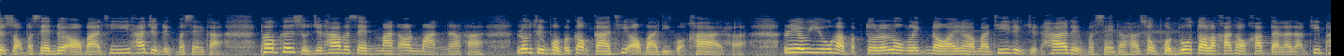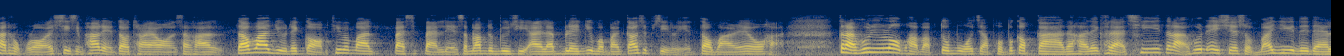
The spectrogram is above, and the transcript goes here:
5.2%โดยออกมาที่ 5.1%ค่ะ เพิ่มขึ้น 0.5%มันออนมันนะคะรวมถึงผลประกอบการที่ออกมาดีกว่าคาดค่ะ real yield ค่ะปรับตัวลดลงเล็กน้อยนะคะมาที่ 1.51%นะคะส่งผลบวกต่อราคาทองคำแต่ระดับที่ 1,645 เหรียญต่อทริออนส์นะคะแล้วว่าอยู่ในกรอบที่ประมาณ 88 เหรียญสำหรับ WTI และเบรนท์อยู่ประมาณ 94 เหรียญต่อบาร์เรลค่ะ ลาดหุ้นยุโรปค่ะแบบตัวบวกจากผลประกอบการนะคะ ในขณะที่ตลาดหุ้นเอเชียส่วนมากยืนในแดน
